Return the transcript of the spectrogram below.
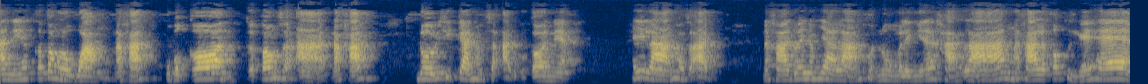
อันนี้ก็ต้องระวังนะคะ อุปกรณ์ก็ต้องสะอาดนะคะ โดยวิธีการทำสะอาดอุปกรณ์เนี่ยให้ล้างทำสะอาดนะคะ ด้วยน้ำยาล้างขวดนมอะไรเงี้ยนะคะล้างนะคะ แล้วก็ผึ่งให้แห้ง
